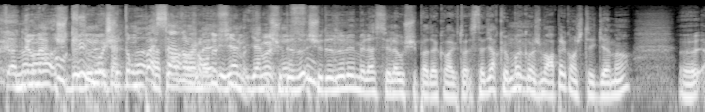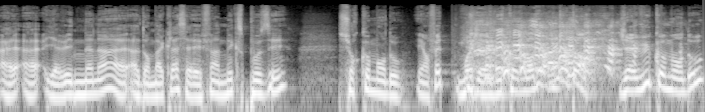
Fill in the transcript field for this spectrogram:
fait, il y non, en a aucune. Moi, je- j'attends pas ça dans le genre de film. Tu je, suis désolé, mais là, c'est là où je suis pas d'accord avec toi. C'est-à-dire que moi, quand je me rappelle, quand j'étais gamin, euh, il y avait une nana à- dans ma classe, elle avait fait un exposé sur Commando. Et en fait, moi, j'avais vu Commando. Attends, attends, j'avais vu Commando.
